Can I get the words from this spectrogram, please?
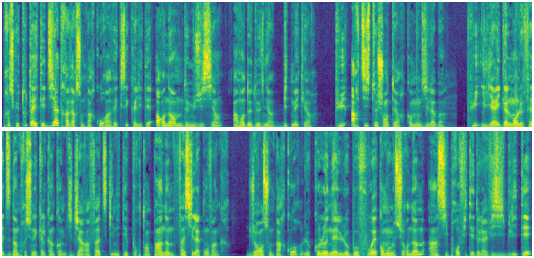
Presque tout a été dit à travers son parcours avec ses qualités hors normes de musicien avant de devenir beatmaker, puis artiste-chanteur comme on dit là-bas. Puis il y a également le fait d'impressionner quelqu'un comme DJ Arafat qui n'était pourtant pas un homme facile à convaincre. Durant son parcours, le colonel Lobofouet, comme on le surnomme, a ainsi profité de la visibilité,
